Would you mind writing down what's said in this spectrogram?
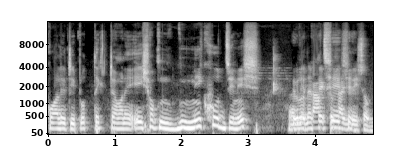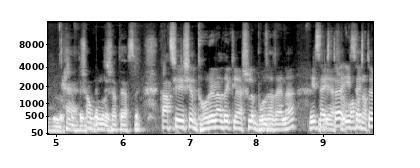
কোয়ালিটি প্রত্যেকটা মানে এইসব নিখুঁত জিনিস এগুলো কাছে এসে সবগুলোর হ্যাঁ সাথে, সবগুলোর leather সাথে আছে। কাছে এসে ধরে না দেখলে আসলে বোঝা যায় না এই সাইজটা এই সাইজটার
